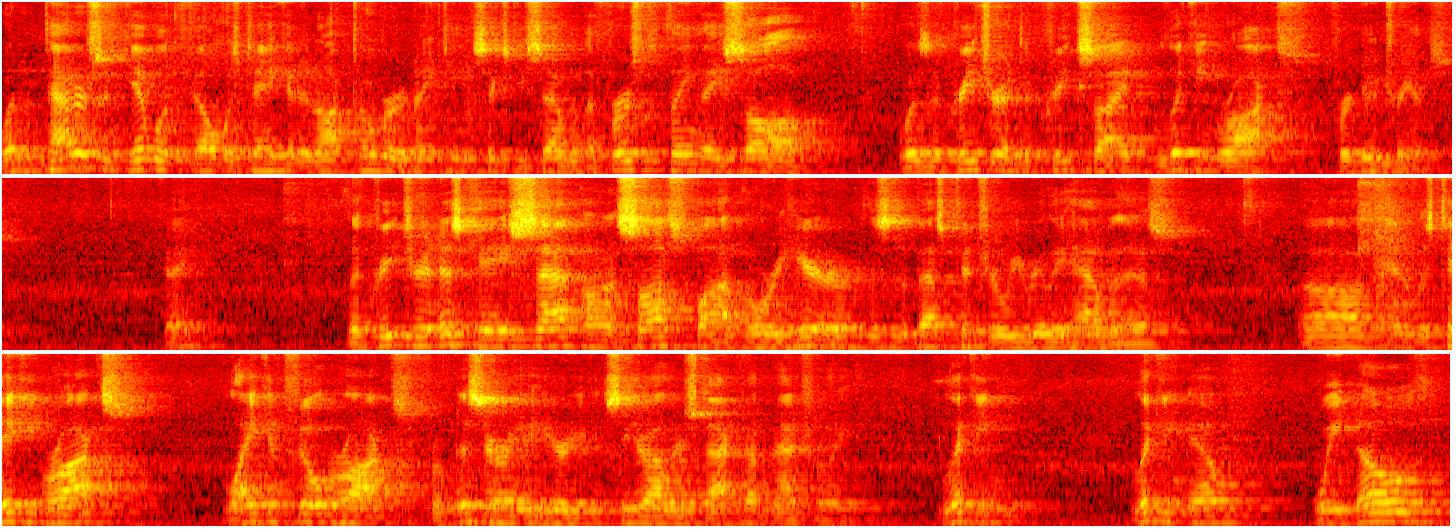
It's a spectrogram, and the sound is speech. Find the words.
When Patterson Gimlin film was taken in October of 1967, the first thing they saw was a creature at the creekside licking rocks for nutrients. Okay? The creature in this case sat on a soft spot over here. This is the best picture we really have of this. Uh, and it was taking rocks, lichen filled rocks from this area here. You can see how they're stacked up naturally. Licking, licking them. We know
